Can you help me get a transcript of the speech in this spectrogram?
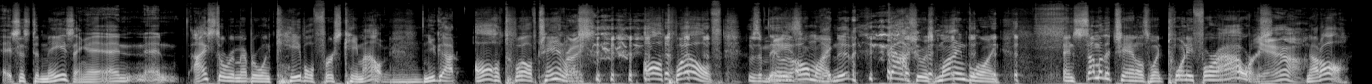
it's just amazing and and I still remember when cable first came out and you got all 12 channels all 12 it was oh amazing, oh my it? gosh it was mind-blowing and some of the channels went 24 hours. Yeah. Not all.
